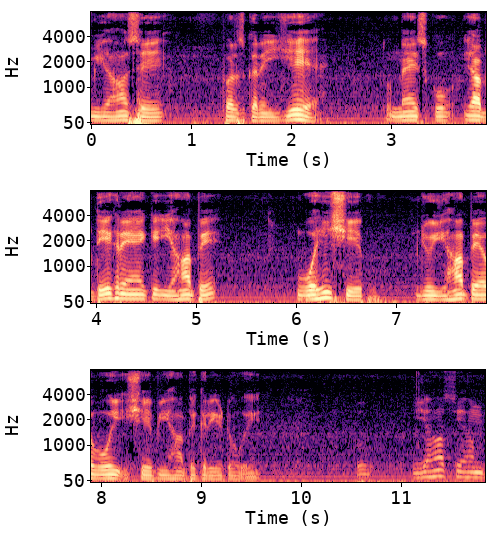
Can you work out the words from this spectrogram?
यहाँ से फ़र्ज़ करें, ये है। तो मैं इसको आप देख रहे हैं कि यहाँ पे वही शेप जो यहाँ पे है, वही शेप यहाँ पे क्रिएट हो गई। तो यहाँ से हम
